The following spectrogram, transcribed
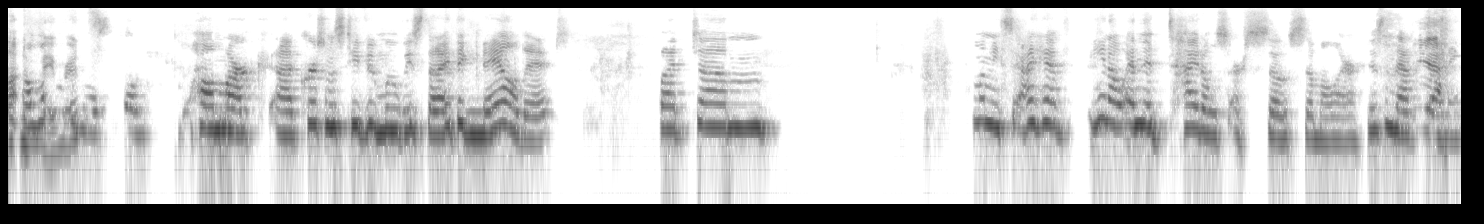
a lot of favorites. Of Hallmark uh, Christmas TV movies that I think nailed it. But um, let me see. I have, you know, and the titles are so similar. Isn't that funny? Yeah.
